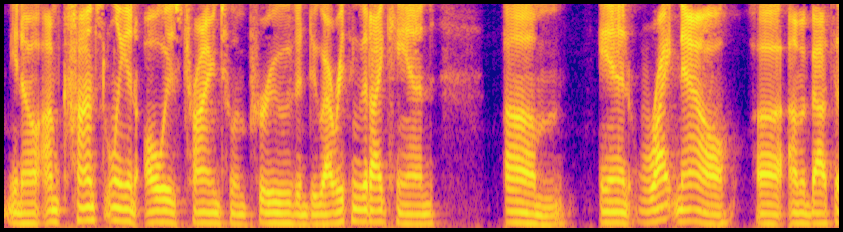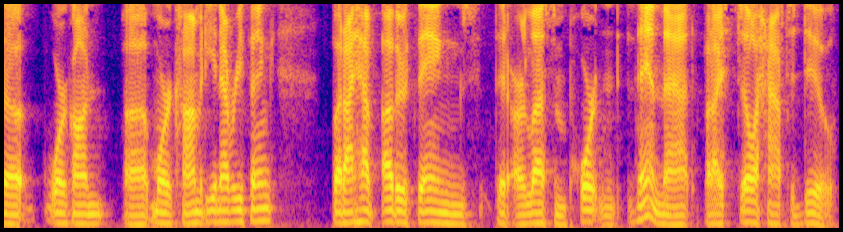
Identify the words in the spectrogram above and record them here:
You know, I'm constantly and always trying to improve and do everything that I can um, and right now, uh, I'm about to work on uh, more comedy and everything, but I have other things that are less important than that, but I still have to do.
